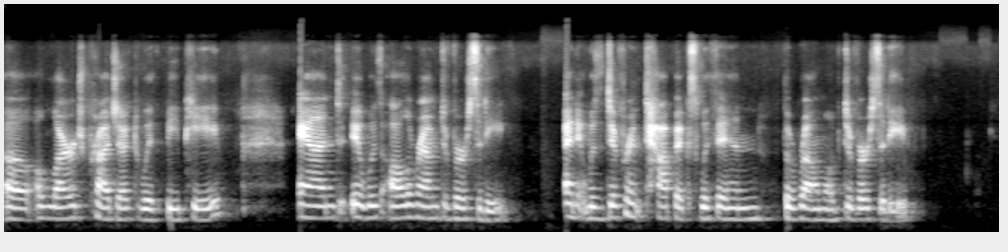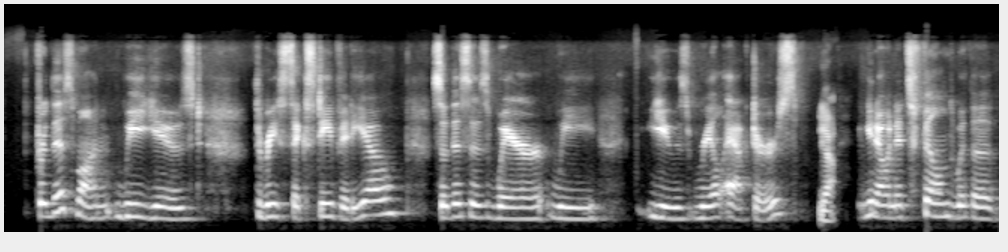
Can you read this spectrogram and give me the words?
a, a large project with BP and it was all around diversity. And it was different topics within the realm of diversity. For this one we used 360 video. So this is where we use real actors. Yeah. You know and it's filmed with a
